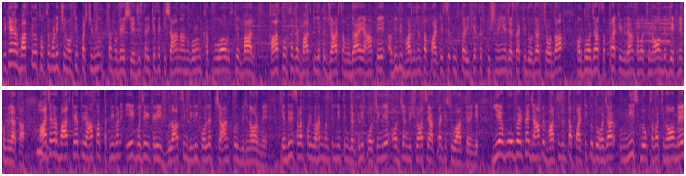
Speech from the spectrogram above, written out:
देखिए अगर बात करें तो सबसे बड़ी चुनौती पश्चिमी उत्तर प्रदेश ही है। जिस तरीके से किसान आंदोलन खत्म हुआ और उसके बाद खासतौर से अगर बात की जाए तो जाट समुदाय यहाँ पे अभी भी भारतीय जनता पार्टी से उस तरीके से खुश नहीं है जैसा कि 2014 और 2017 के विधानसभा चुनाव में देखने को मिला था। आज अगर बात करें तो यहाँ पर तकरीबन एक बजे के करीब गुलाब सिंह डिग्री कॉलेज चांदपुर बिजनौर में केंद्रीय सड़क परिवहन मंत्री नितिन गडकरी पहुँचेंगे और जन विश्वास यात्रा की शुरुआत करेंगे। ये वो बेल्ट है जहाँ पे भारतीय जनता पार्टी को दो हज़ार उन्नीस लोकसभा चुनाव में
